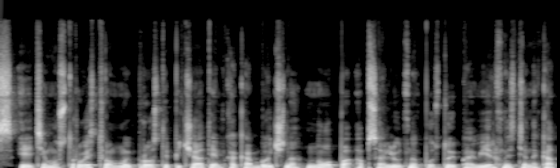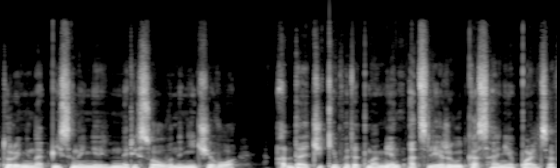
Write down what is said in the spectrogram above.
С этим устройством мы просто печатаем как обычно, но по абсолютно пустой поверхности, на которой не написано и не нарисовано ничего, а датчики в этот момент отслеживают касание пальцев.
